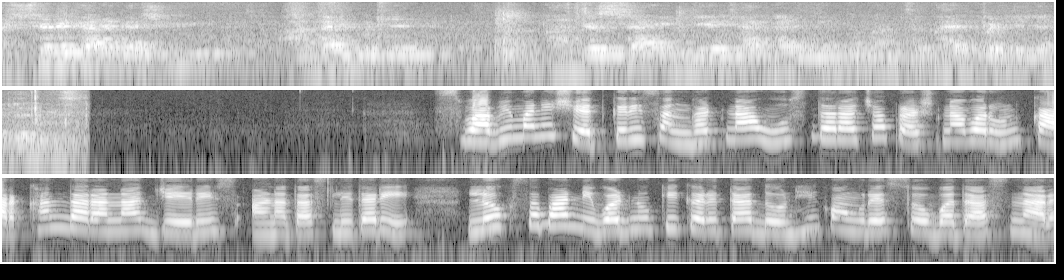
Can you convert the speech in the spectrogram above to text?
आश्चर्यकारक अशी आघाडी म्हणजे भाजपच्या एनडीएच्या आघाडीमधून माणसं बाहेर पडलेली आपल्याला दिसतात. स्वाभिमानी शेतकरी संघटना ऊस दराच्या प्रश्नावरून कारखानदारांना जेरीस आणत असली तरी लोकसभा निवडणुकीकरिता दोन्ही काँग्रेस सोबत असणार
